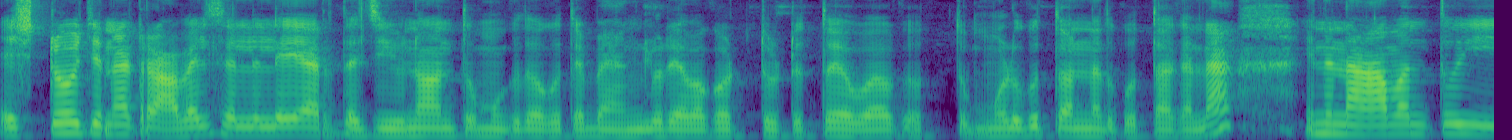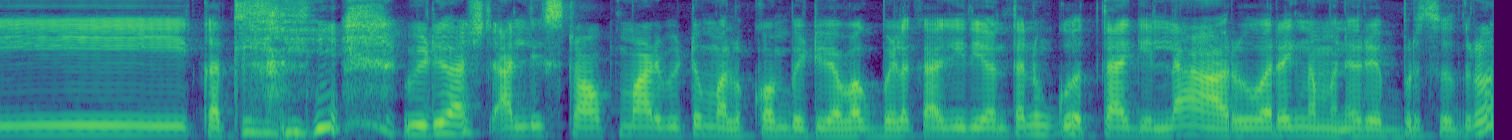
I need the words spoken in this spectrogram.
ಎಷ್ಟೋ ಜನ ಟ್ರಾವೆಲ್ಸಲ್ಲೇ ಅರ್ಧ ಜೀವನ ಅಂತೂ ಮುಗಿದೋಗುತ್ತೆ. ಬ್ಯಾಂಗ್ಳೂರು ಯಾವಾಗ ತುಟ್ಟುತ್ತೋ ಯಾವಾಗ ಮುಳುಗುತ್ತೋ ಅನ್ನೋದು ಗೊತ್ತಾಗಲ್ಲ. ಇನ್ನು ನಾವಂತೂ ಈ ಕತ್ಲಲ್ಲಿ ವಿಡಿಯೋ ಅಷ್ಟು ಅಲ್ಲಿಗೆ ಸ್ಟಾಪ್ ಮಾಡಿಬಿಟ್ಟು ಮಲ್ಕೊಂಬಿಟ್ವಿ. ಯಾವಾಗ ಬೆಳಕಾಗಿದೆಯೋ ಅಂತಲೂ ಗೊತ್ತಾಗಿಲ್ಲ. ಆರೂವರೆಗೆ ನಮ್ಮ ಮನೆಯವ್ರು ಎಬ್ಬರಿಸಿದ್ರು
